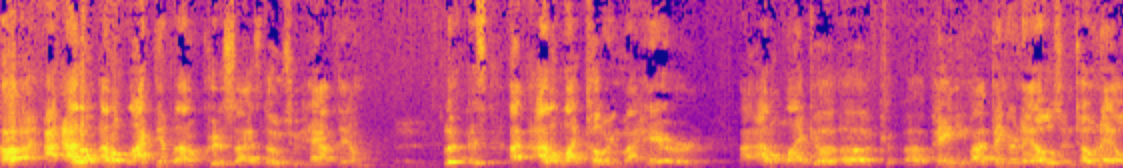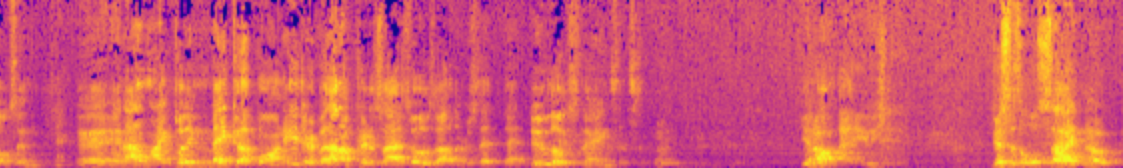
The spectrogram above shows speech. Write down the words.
Uh, I, I, don't, I don't like them, but I don't criticize those who have them. Look, I, I don't like coloring my hair. I, I don't like uh, uh, uh, painting my fingernails and toenails, and, and I don't like putting makeup on either. But I don't criticize those others that, that do those things. It's, you know, I, just as a little side note,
